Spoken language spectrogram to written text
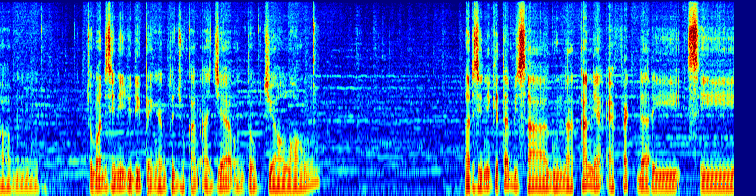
um, Cuma di sini jadi pengen tunjukkan aja untuk Jiaolong. Nah di sini kita bisa gunakan ya efek dari si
